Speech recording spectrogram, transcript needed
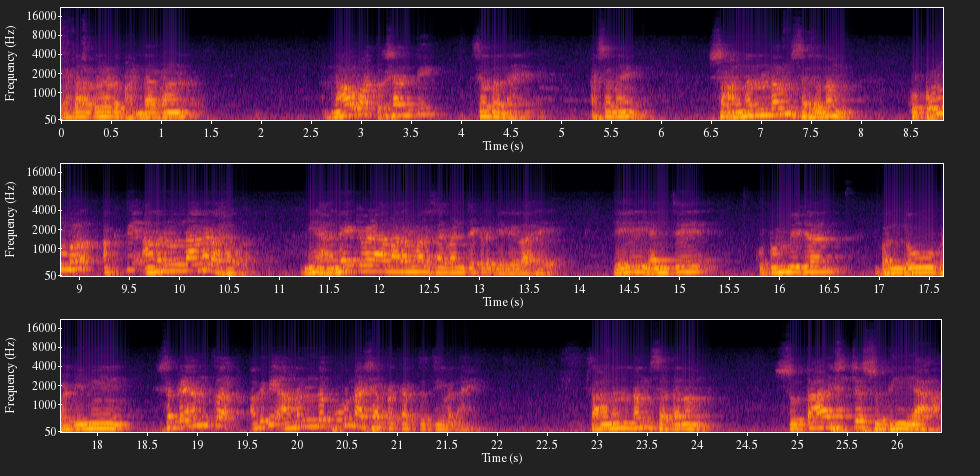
रडारड भांडाभांड. नाव मात्र शांती सदन आहे. असं नाही. सानंदम सदनम कुटुंब अगदी आनंदानं राहावं. मी अनेक वेळा मारंवार साहेबांच्याकडे गेलेलो आहे. हे यांचे कुटुंबीजन बंधू भगिनी सगळ्यांचं अगदी आनंदपूर्ण अशा प्रकारचं जीवन आहे. सानंदम सदनम सुताश्च सुधिया.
